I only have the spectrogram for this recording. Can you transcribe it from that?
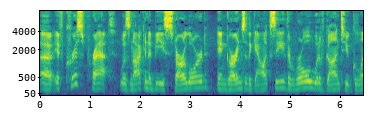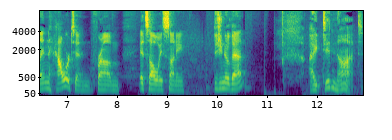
uh, if Chris Pratt was not going to be Star Lord in Guardians of the Galaxy, the role would have gone to Glenn Howerton from It's Always Sunny. Did you know that? I did not,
